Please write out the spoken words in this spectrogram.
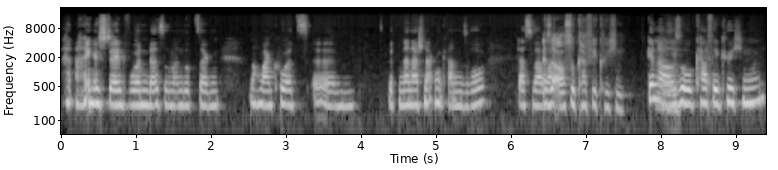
eingestellt wurden, dass man sozusagen nochmal kurz ähm, miteinander schnacken kann. So, das war also auch so Kaffeeküchen. Genau, also. so Kaffeeküchen.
